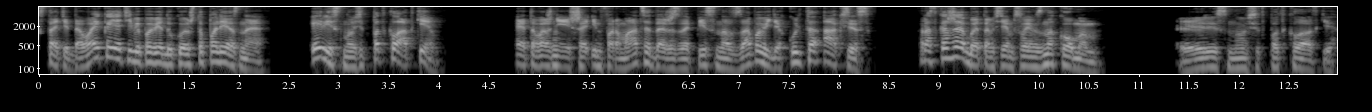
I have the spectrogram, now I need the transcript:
Кстати, давай-ка я тебе поведу кое-что полезное. Эрис носит подкладки. Эта важнейшая информация даже записана в заповедях культа Аксис. Расскажи об этом всем своим знакомым. Эрис носит подкладки.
